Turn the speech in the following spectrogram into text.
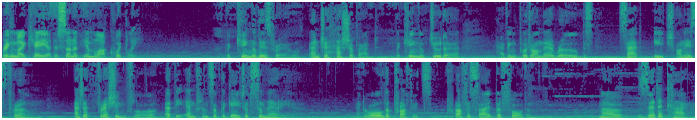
Bring Micaiah, the son of Imlah, quickly. The king of Israel and Jehoshaphat, the king of Judah, having put on their robes, sat each on his throne, at a threshing floor at the entrance of the gate of Samaria. And all the prophets prophesied before them. Now Zedekiah,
